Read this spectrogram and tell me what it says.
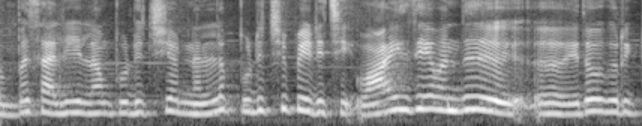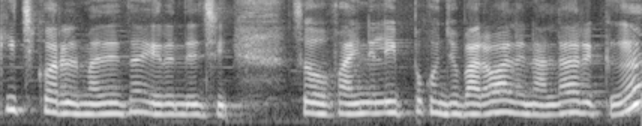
ரொம்ப சளியெல்லாம் பிடிச்சி அப்படி நல்லா பிடிச்சி போயிடுச்சு. வாய்ஸே வந்து ஏதோ ஒரு கீச் குரல் மாதிரி தான் இருந்துச்சு. ஸோ ஃபைனலி இப்போ கொஞ்சம் பரவாயில்ல நல்லா இருக்குது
